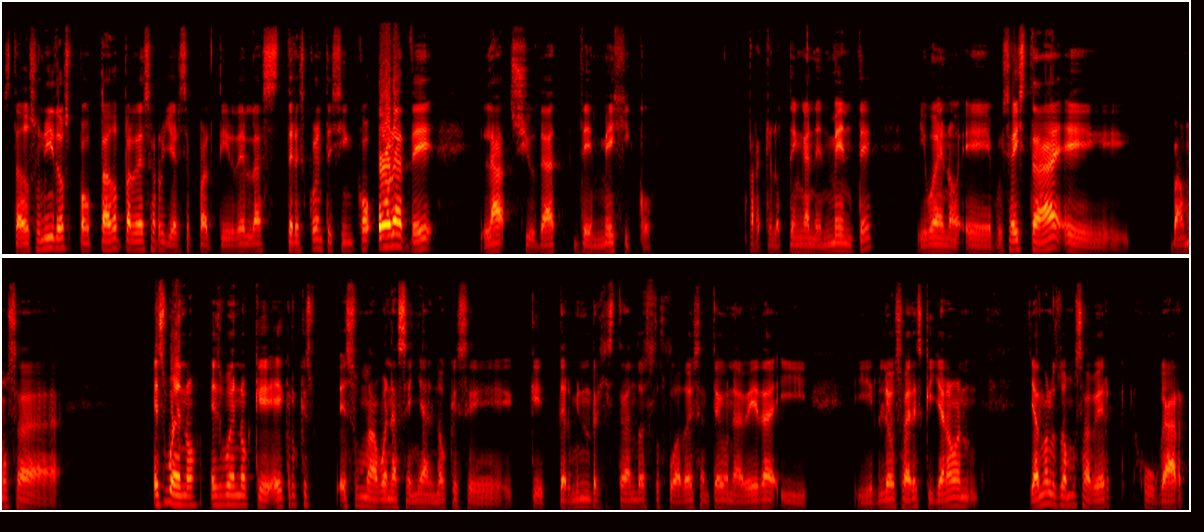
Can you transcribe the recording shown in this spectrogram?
Estados Unidos, pautado para desarrollarse a partir de las 3.45 hora de la Ciudad de México, para que lo tengan en mente. Y bueno, eh, pues ahí está, eh, vamos a... Es bueno, es bueno que creo que es, una buena señal, ¿no? Que se que terminen registrando a estos jugadores Santiago Naveda y, y Leo Suárez, que ya no van ya no los vamos a ver jugar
